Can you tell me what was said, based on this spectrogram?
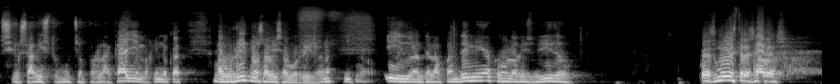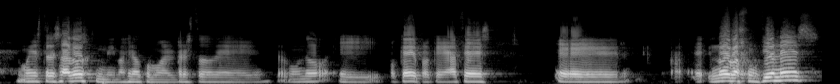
Si os ha visto mucho por la calle, imagino que aburrir no os habéis aburrido, ¿no? No. Y durante la pandemia, ¿cómo lo habéis vivido? Pues muy estresados, muy estresados, me imagino como el resto de todo el mundo. ¿Y por qué? Porque haces eh, nuevas funciones,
